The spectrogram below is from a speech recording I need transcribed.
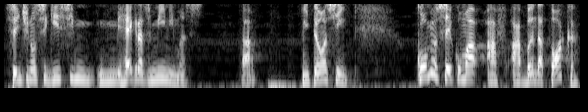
se a gente não seguisse regras mínimas, tá? Então, assim, como eu sei como a, a, a banda toca,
